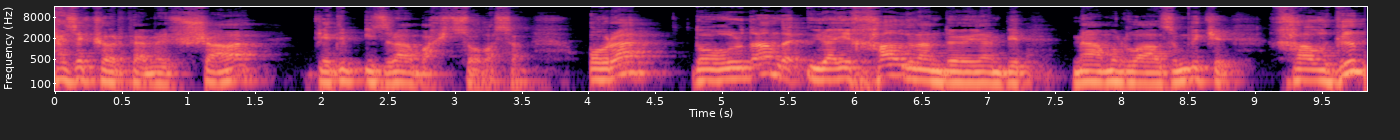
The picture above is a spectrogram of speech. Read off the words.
Təzə körpəmi Şuşa gedib icra başçısı olasan. Ora doğrudan da ürəyi xalqla döyülən bir məmur lazımdır ki, xalqın,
